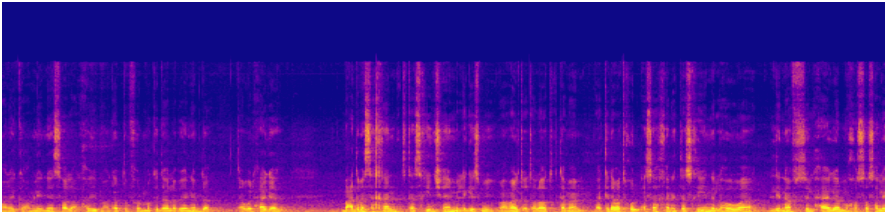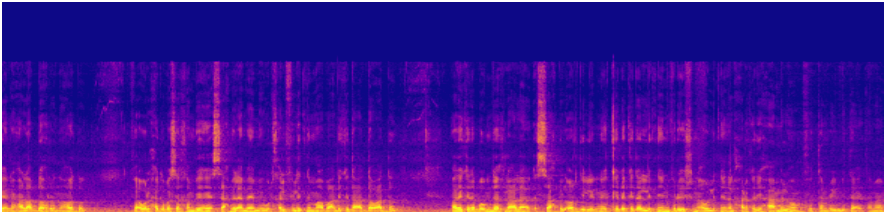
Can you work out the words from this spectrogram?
عليكم. عاملين إيه؟ على الحبيب مع كابتن فورمة كده. يلا بينا نبدأ. أول حاجة بعد ما سخنت تسخين شامل لجسمي وعملت إطالات تمام؟ بعد كده بدخل أسخن التسخين اللي هو لنفس الحاجة المخصصة لي أنا هلعب ظهر النهارده. فأول حاجة بسخن بيها هي السحب الأمامي والخلفي الاتنين مع بعض كده عدى وعدى. بعد كده بقوم داخل على السحب الأرضي لأن كده كده الاتنين فاريشن أو الاتنين الحركة دي هعملهم في التمرين بتاعي تمام؟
